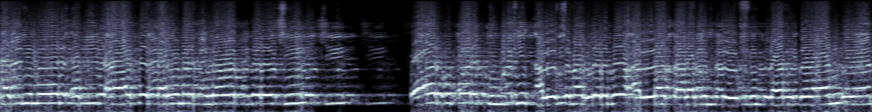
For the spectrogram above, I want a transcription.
হাকিমের একটি আয়াতে কারিমা তিলাওয়াত করেছি। এর উপর কিঞ্চিত আলোচনা করব। আল্লাহ তাআলা যদি তৌফিক দান করেন।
